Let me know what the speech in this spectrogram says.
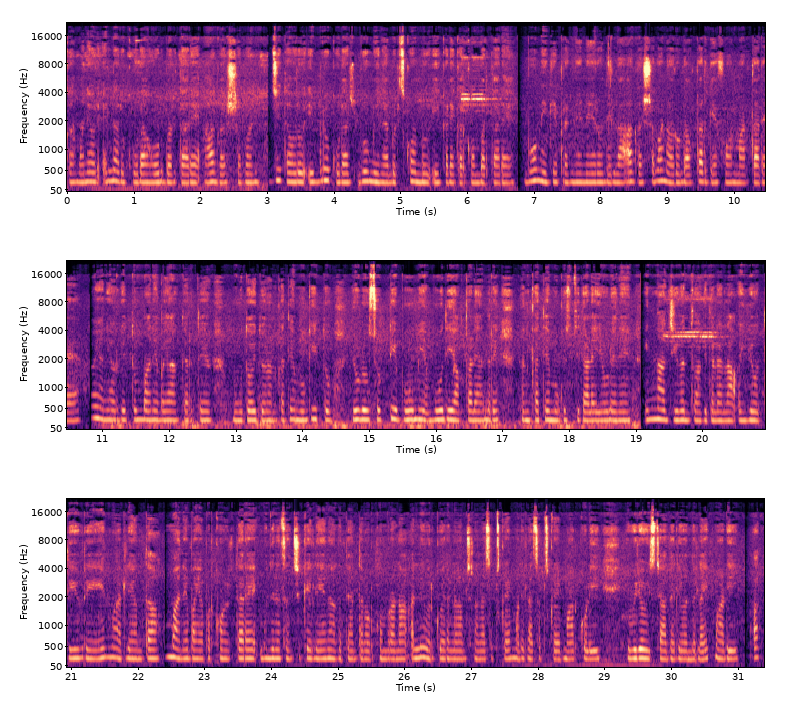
ಆಗ ಮನೆಯವರು ಎಲ್ಲರೂ ಕೂಡ ಓಡ್ ಬರ್ತಾರೆ. ಆಗ ಶ್ರವಣ್, ಅಜಿತ್ ಅವರು ಇಬ್ರು ಕೂಡ ಭೂಮಿನ ಬಿಡಿಸ್ಕೊಂಡು ಈ ಕಡೆ ಕರ್ಕೊಂಡ್ ಬರ್ತಾರೆ. ಭೂಮಿಗೆ ಪ್ರಜ್ಞೆನೇ ಇರೋದಿಲ್ಲ ಆಗ ಶ್ರವಣ್ ಅವರು ಡಾಕ್ಟರ್ಗೆ ಫೋನ್ ಮಾಡ್ತಾರೆ. ಯಾನಿ ಅವ್ರಿಗೆ ತುಂಬಾನೇ ಭಯ ಆಗ್ತಾ ಇರುತ್ತೆ. ಮುಗ್ದೋಯ್ತು. ನನ್ನ ಕತೆ ಮುಗೀತು. ಇವಳು ಸುಟ್ಟಿ ಭೂಮಿ ಬೂದಿ ಆಗ್ತಾಳೆ ಅಂದ್ರೆ ನನ್ನ ಕತೆ ಮುಗಿಸ್ತಿದ್ದಾಳೆ ಇವಳೇನೆ. ಇನ್ನ ಜೀವಂತವಾಗಿದ್ದಾಳಲ್ಲ. ಅಯ್ಯೋ, ದೇವ್ರೆ, ಏನ್ ಮಾಡ್ಲಿ ಅಂತ ತುಂಬಾನೇ ಭಯ ಪಡ್ಕೊಂಡಿರ್ತಾರೆ. ಮುಂದಿನ ಸಂಚಿಕೆಯಲ್ಲಿ ಏನಾಗುತ್ತೆ ಅಂತ ನೋಡ್ಕೊಂಬರೋಣ. ಅಲ್ಲಿವರೆಗೂ ಎಲ್ಲ ನಮ್ಮ ಚಾನಲ್ ಸಬ್ಸ್ಕ್ರೈಬ್ ಮಾಡಿಲ್ಲ ಸಬ್ಸ್ಕ್ರೈಬ್ ಮಾಡ್ಕೊಳ್ಳಿ. ಈ ವಿಡಿಯೋ ಇಷ್ಟ ಒಂದು ಲೈಕ್ ಮಾಡಿ.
